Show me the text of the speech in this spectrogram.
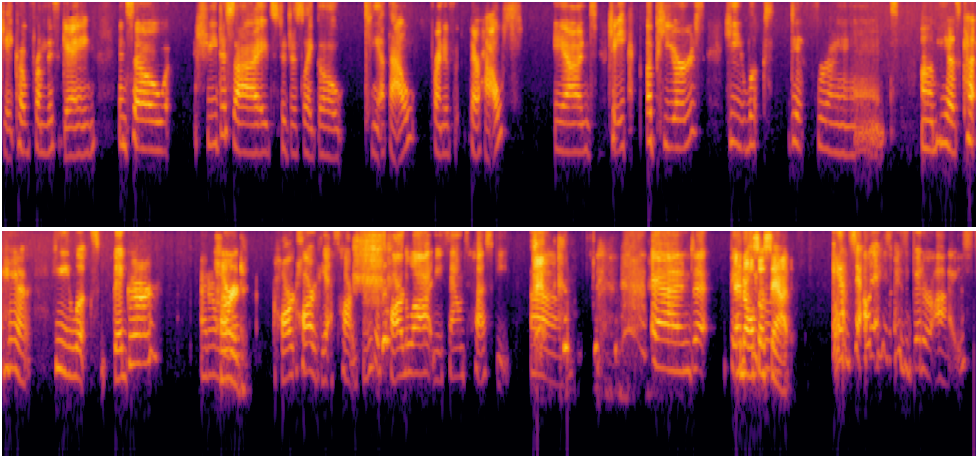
Jacob from this gang. And so she decides to just like go camp out in front of their house. And Jake appears. He looks different. Um, he has cut hair. He looks bigger. I don't know Hard. hard hard yes hard he gets hard a lot and he sounds husky um and And also sad. and sad oh yeah he's his bitter eyes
